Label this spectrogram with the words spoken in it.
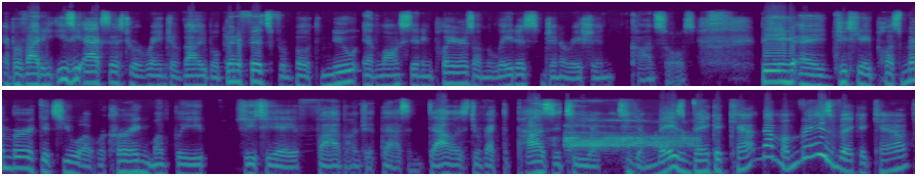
And providing easy access to a range of valuable benefits for both new and long-standing players on the latest generation consoles. Being a GTA Plus member gets you a recurring monthly GTA $500,000 direct deposit to your, to your Maze Bank account. Not my Maze Bank account.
